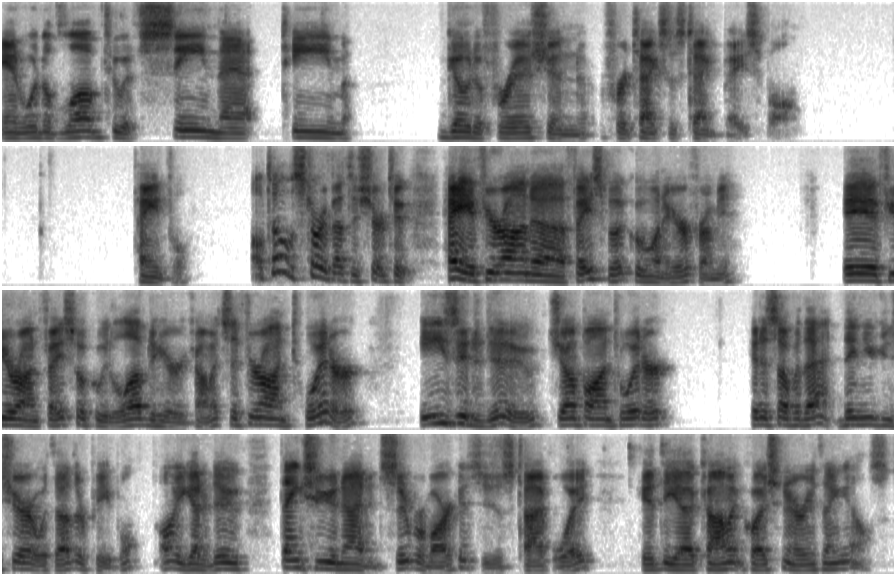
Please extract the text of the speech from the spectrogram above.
and would have loved to have seen that team go to fruition for Texas Tech baseball. Painful. I'll tell the story about this shirt too. Hey, if you're on uh, Facebook, we want to hear from you. If you're on Facebook, we'd love to hear your comments. If you're on Twitter, easy to do. Jump on Twitter, hit us up with that. Then you can share it with other people. All you got to do, thanks to United Supermarkets, you just type away, hit the uh, comment question or anything else.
